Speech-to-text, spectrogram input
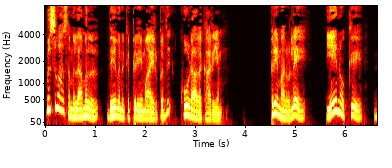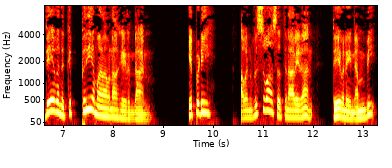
விசுவாசம் இல்லாமல் தேவனுக்கு பிரியமாயிருப்பது கூடாத காரியம். பிரியமானவர்களே ஏனோக்கு தேவனுக்கு பிரியமானவனாக இருந்தான். எப்படி? அவன் விசுவாசத்தினாலேதான் தேவனை நம்பி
